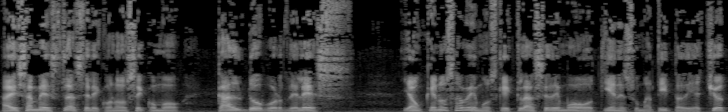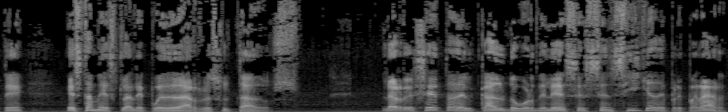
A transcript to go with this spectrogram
A esa mezcla se le conoce como caldo bordelés, y aunque no sabemos qué clase de moho tiene su matita de achiote, esta mezcla le puede dar resultados. La receta del caldo bordelés es sencilla de preparar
